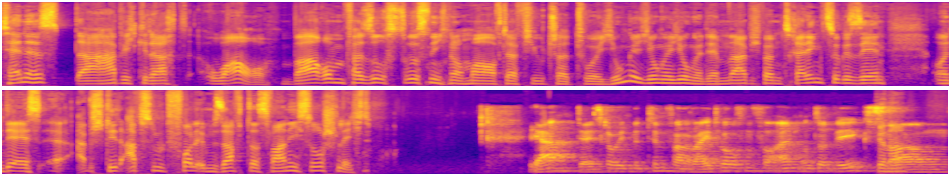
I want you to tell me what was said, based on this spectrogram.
Tennis, da habe ich gedacht, wow, warum versuchst du es nicht nochmal auf der Future Tour? Junge, Junge, Junge, den habe ich beim Training zu gesehen und der ist, äh, steht absolut voll im Saft, das war nicht so schlecht. Ja, der ist, glaube ich, mit Tim van Reithofen vor allem unterwegs. Genau. Ähm,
